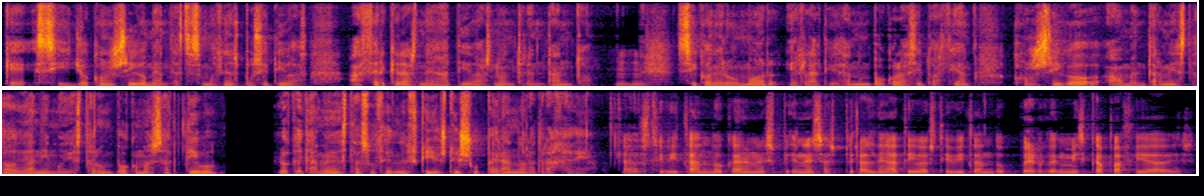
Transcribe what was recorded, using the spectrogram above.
Que si yo consigo, mediante estas emociones positivas, hacer que las negativas no entren tanto, si con el humor y relativizando un poco la situación consigo aumentar mi estado de ánimo y estar un poco más activo, lo que también está sucediendo es que yo estoy superando la tragedia. Claro, estoy evitando caer en esa espiral negativa, estoy evitando perder mis capacidades.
